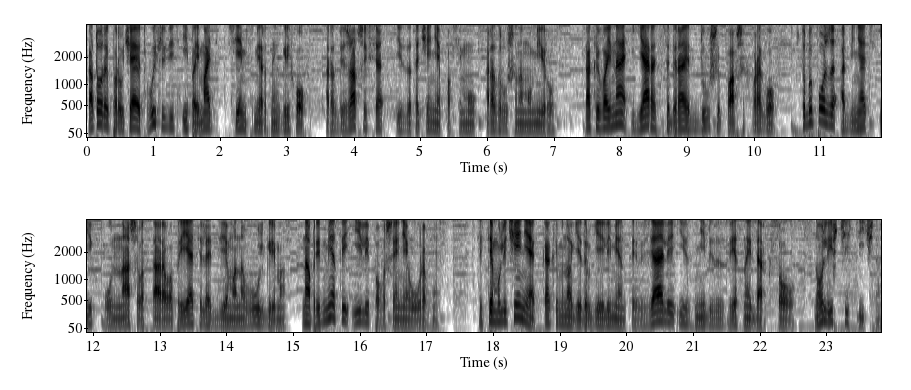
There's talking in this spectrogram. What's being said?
которой поручают выследить и поймать 7 смертных грехов, разбежавшихся из заточения по всему разрушенному миру. Как и война, ярость собирает души павших врагов, чтобы позже обменять их у нашего старого приятеля демона Вульгрима на предметы или повышение уровня. Систему лечения, как и многие другие элементы, взяли из небезызвестной Dark Souls, но лишь частично.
